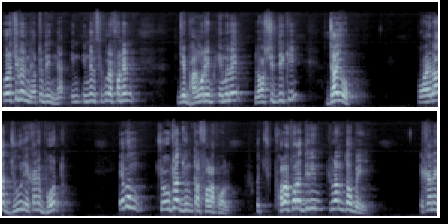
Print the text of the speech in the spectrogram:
করেছিলেন এতদিন না? ইন- ইন্ডিয়ান সেকুলার ফ্রন্টের যে ভাঙর এমএলএ নওয়াজ সিদ্দিকি, যাই হোক, পয়লা জুন এখানে ভোট এবং চৌঠা জুন তার ফলাফল। ফলাফলের দিনই চূড়ান্ত হবে। এখানে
